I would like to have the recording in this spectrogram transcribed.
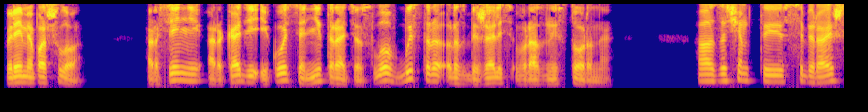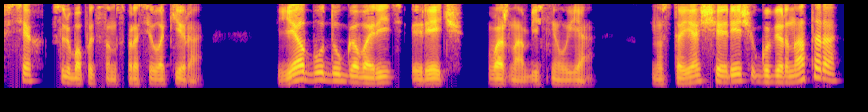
Время пошло». Арсений, Аркадий и Костя, не тратя слов, быстро разбежались в разные стороны. «А зачем ты собираешь всех?» — с любопытством спросила Кира. «Я буду говорить речь», — важно объяснил я. «Настоящая речь губернатора?»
